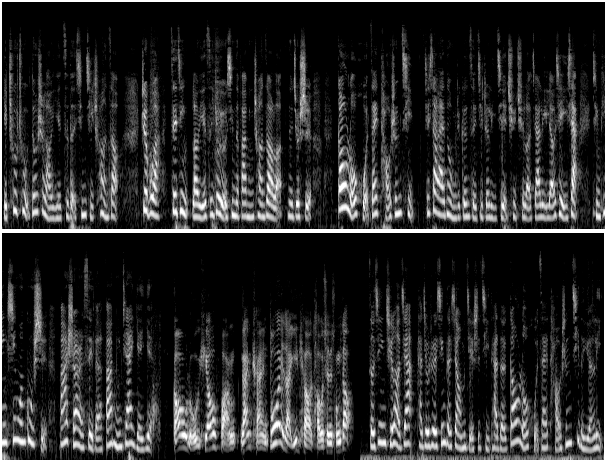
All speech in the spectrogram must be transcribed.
也处处都是老爷子的新奇创造。这不啊，最近老爷子又有新的发明创造了，那就是高楼火灾逃生器。接下来呢，我们就跟随记者李姐去去老家里了解一下，请听新闻故事：八十二岁的发明家爷爷。高楼消防安全多了一条逃生通道。走进曲老家，他就热心地向我们解释起他的高楼火灾逃生器的原理。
